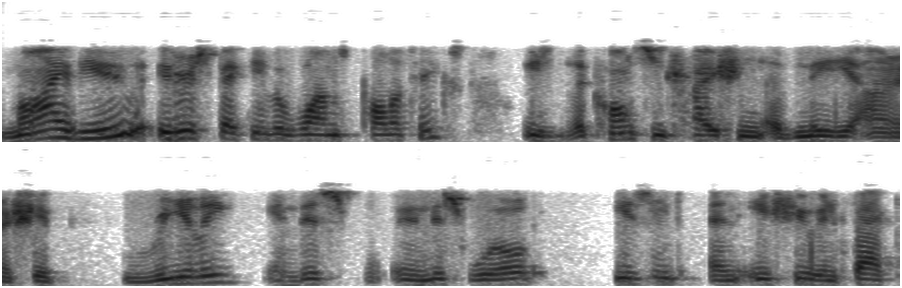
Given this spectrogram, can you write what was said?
my view, irrespective of one's politics, is that the concentration of media ownership really in this in this world isn't an issue. In fact,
